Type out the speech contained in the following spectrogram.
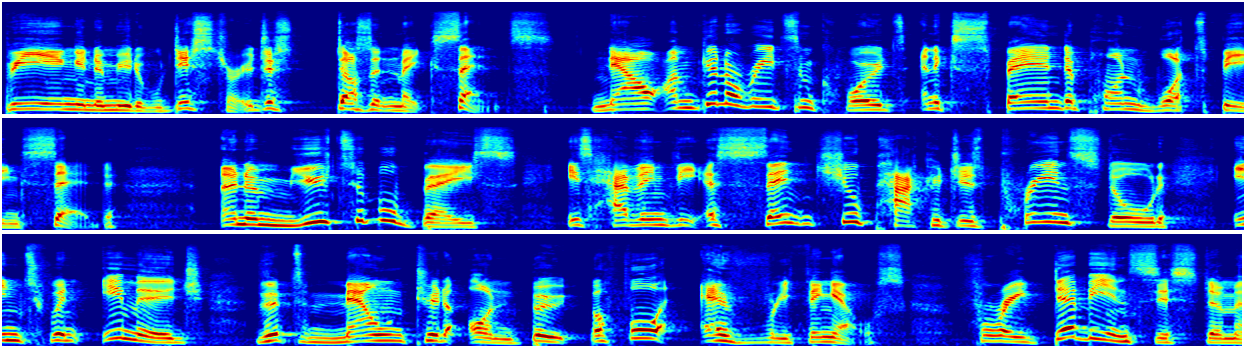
being an immutable distro. It just doesn't make sense. Now, I'm gonna read some quotes and expand upon what's being said. An immutable base is having the essential packages pre-installed into an image that's mounted on boot before everything else. For a Debian system,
